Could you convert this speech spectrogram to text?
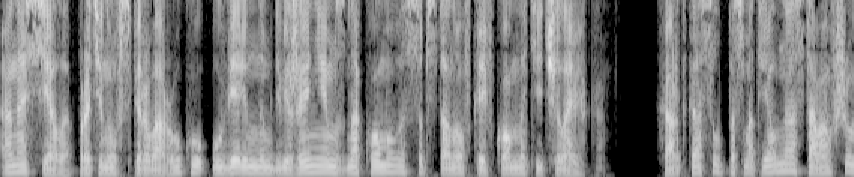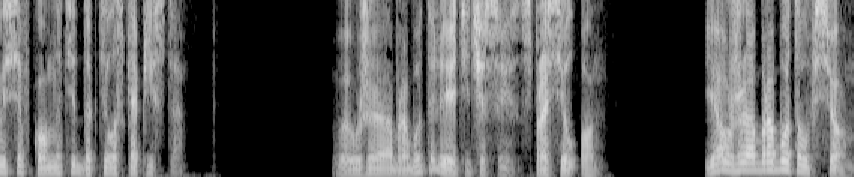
Она села, протянув сперва руку уверенным движением знакомого с обстановкой в комнате человека. Хардкасл посмотрел на остававшегося в комнате дактилоскописта. «Вы уже обработали эти часы?» — спросил он. «Я уже обработал все.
